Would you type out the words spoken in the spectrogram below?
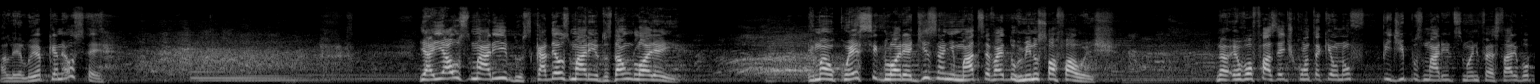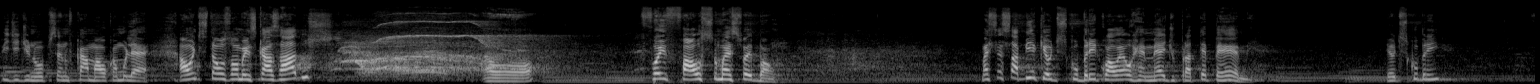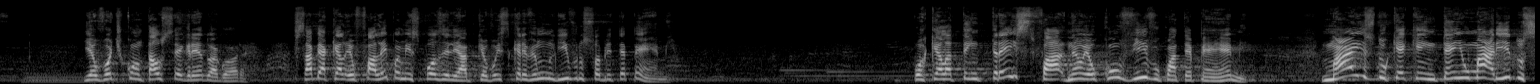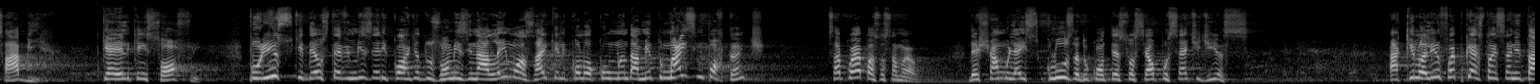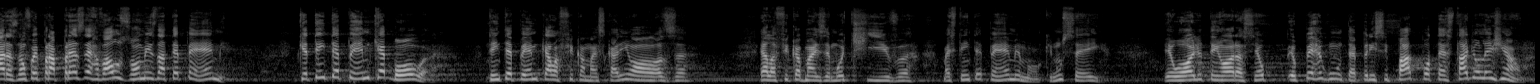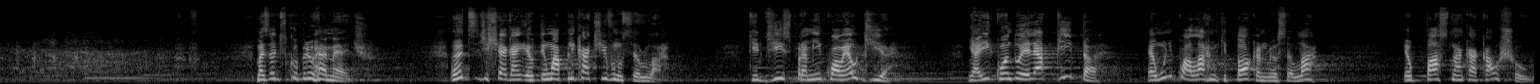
Aleluia, porque não eu sei. E aí aos maridos, cadê os maridos? Dá um glória aí. Irmão, com esse glória desanimado, você vai dormir no sofá hoje. Não, eu vou fazer de conta que eu não pedi para os maridos se manifestarem, eu vou pedir de novo para você não ficar mal com a mulher. Aonde estão os homens casados? Oh. Foi falso, mas foi bom. Mas você sabia que eu descobri qual é o remédio para TPM? Eu descobri. E eu vou te contar o segredo agora. Sabe aquela. Eu falei para minha esposa Eliabe que eu vou escrever um livro sobre TPM. Porque ela tem três fases. Não, eu convivo com a TPM. Mais do que quem tem, o marido sabe. Que é ele quem sofre. Por isso que Deus teve misericórdia dos homens e na lei mosaica ele colocou o mandamento mais importante. Sabe qual é, pastor Samuel? Deixar a mulher exclusa do contexto social por sete dias. Aquilo ali não foi por questões sanitárias, não, foi para preservar os homens da TPM. Porque tem TPM que é boa, tem TPM que ela fica mais carinhosa, ela fica mais emotiva, mas tem TPM, irmão, que não sei. Eu olho, tem hora assim, eu, eu pergunto, é principado, potestade ou legião? Mas eu descobri o remédio. Antes de chegar, eu tenho um aplicativo no celular que diz para mim qual é o dia. E aí, quando ele apita, é o único alarme que toca no meu celular. Eu passo na Cacau Show.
